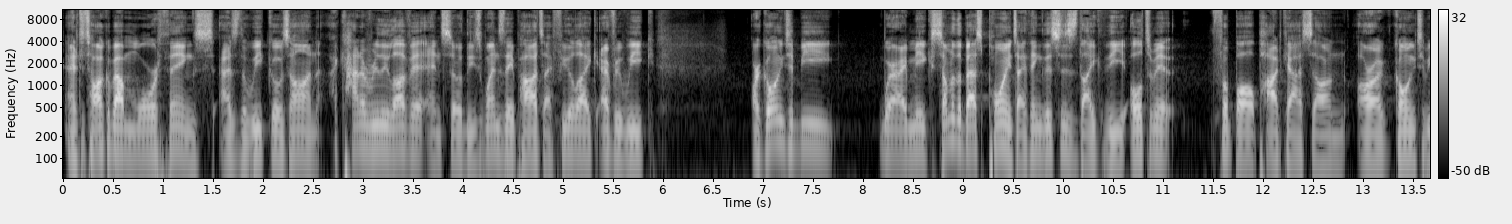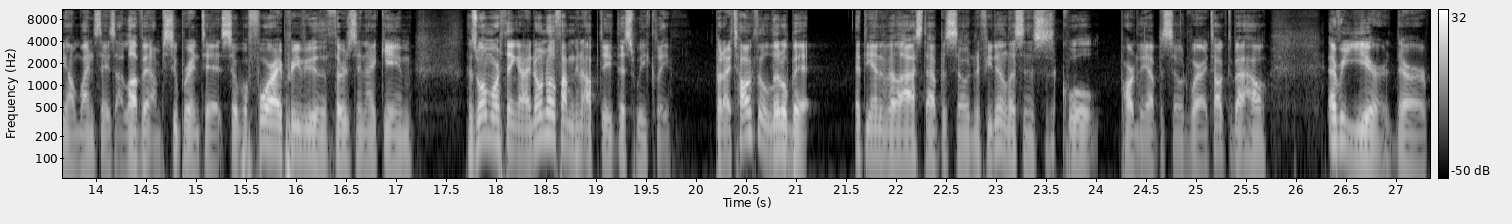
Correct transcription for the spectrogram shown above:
and to talk about more things as the week goes on. I kind of really love it. And so these Wednesday pods, I feel like every week are going to be where I make some of the best points. I think this is like the ultimate football podcasts on are going to be on Wednesdays. I love it. I'm super into it. So before I preview the Thursday night game, there's one more thing. I don't know if I'm going to update this weekly, but I talked a little bit at the end of the last episode. And if you didn't listen, this is a cool part of the episode where I talked about how every year there are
